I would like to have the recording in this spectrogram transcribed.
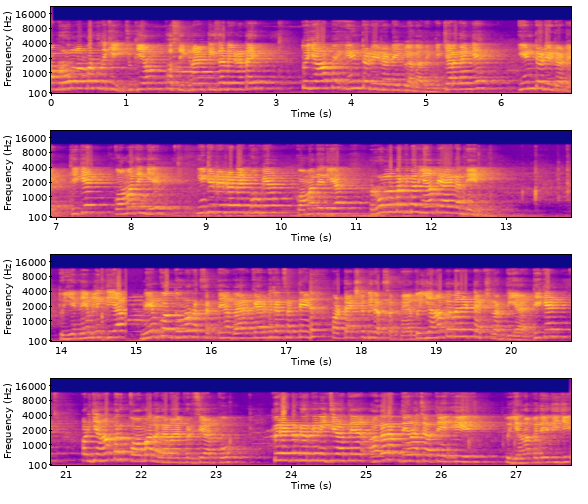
अब रोल नंबर को देखिए, क्योंकि हमको सीखना है टीजर डेटा टाइप तो यहाँ पे इंट डेटा टाइप लगा देंगे। क्या लगाएँगे? इंट डेटा टाइप ठीक है? कॉमा देंगे। इंट डेटा टाइप हो गया कॉमा दे दिया। रोल नंबर के बाद यहाँ पे आएगा नेम तो ये नेम लिख दिया। नेम को दोनों रख सकते हैं वेर कैर भी रख सकते हैं और टेक्स्ट भी रख सकते हैं। तो यहाँ पे मैंने टेक्स्ट रख दिया है, ठीक है? और यहाँ पर कॉमा लगाना है फिर से आपको। फिर एंटर करके नीचे आते हैं। अगर आप देना चाहते हैं एज तो यहाँ पे दे दीजिए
